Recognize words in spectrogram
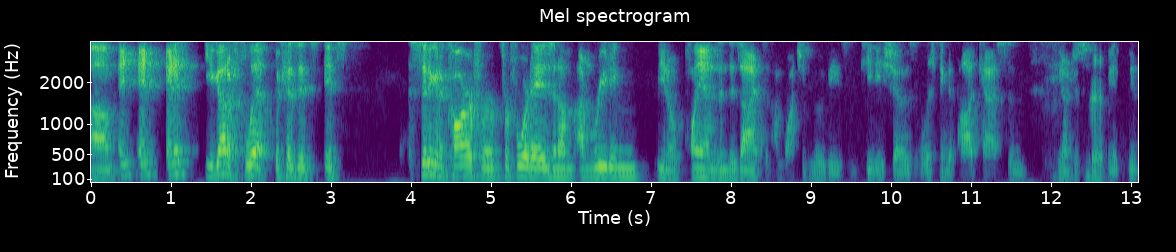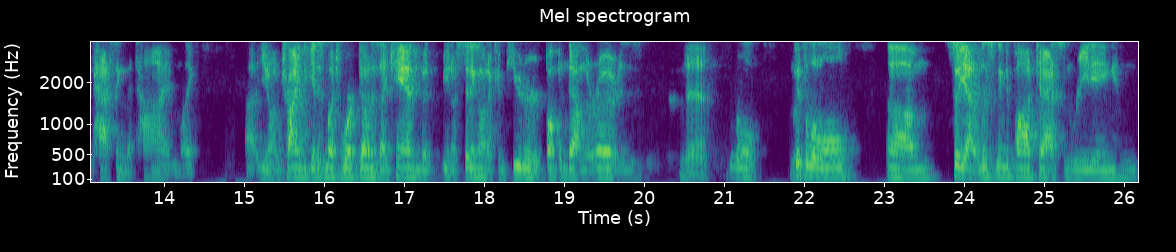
um, and and and it you got to flip because it's it's sitting in a car for for four days and I'm I'm reading you know plans and designs and I'm watching movies and TV shows and listening to podcasts and you know just basically passing the time. Like uh, you know I'm trying to get as much work done as I can but you know sitting on a computer bumping down the road is Yeah. a little gets a little old. Um, so yeah listening to podcasts and reading and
